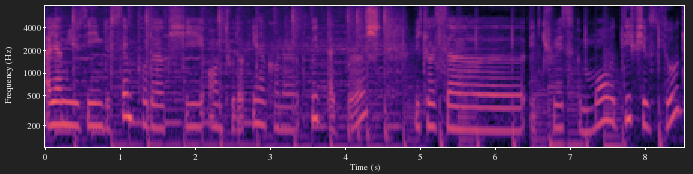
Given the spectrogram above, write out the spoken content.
I am using the same product here onto the inner corner with that brush because uh, it creates a more diffuse look.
